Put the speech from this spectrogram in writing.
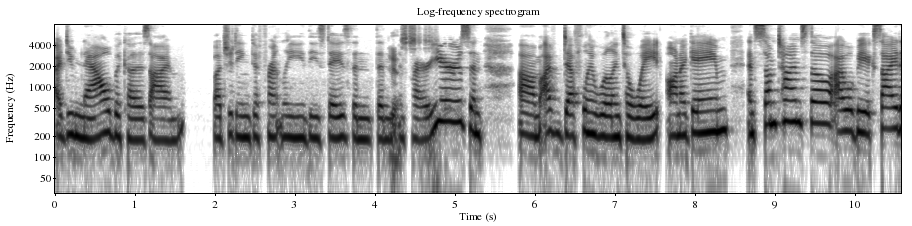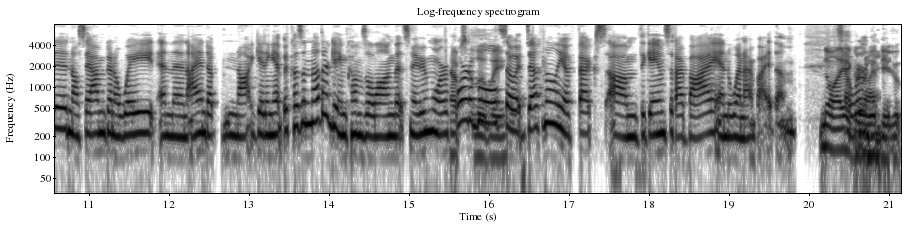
i do now because i'm budgeting differently these days than than in prior years. And um, i'm definitely willing to wait on a game. And sometimes though i will be excited and i'll say i'm going to wait and then i end up not getting it because another game comes along that's maybe more affordable. Absolutely. so it definitely affects um, the games that i buy and when i buy them. No, I So agree with you.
